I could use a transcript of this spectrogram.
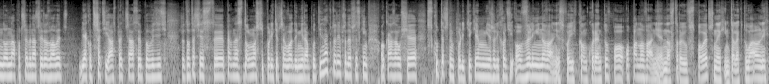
no, na potrzeby naszej rozmowy jako trzeci aspekt trzeba sobie powiedzieć, że to też jest e, pewne zdolności polityczne Władimira Putina, który przede wszystkim okazał się skutecznym politykiem, jeżeli chodzi o wyeliminowanie swoich konkurentów, o opanowanie nastrojów społecznych, intelektualnych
